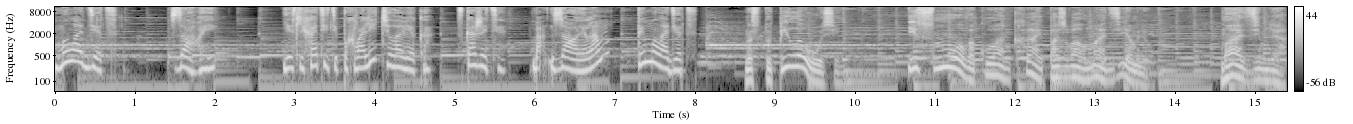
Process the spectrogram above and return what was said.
Молодец! Зай если хотите похвалить человека, скажите «Ба зойлам, ты молодец» Наступила осень И снова Куанг Хай позвал мать-землю. Мать-земля,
